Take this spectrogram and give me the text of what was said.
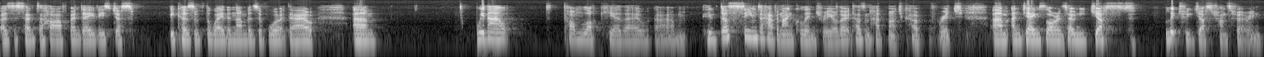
as a centre half. Ben Davies just because of the way the numbers have worked out. Um, without Tom Lockyer, though, um, who does seem to have an ankle injury, although it hasn't had much coverage, um, and James Lawrence only just, literally just transferring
